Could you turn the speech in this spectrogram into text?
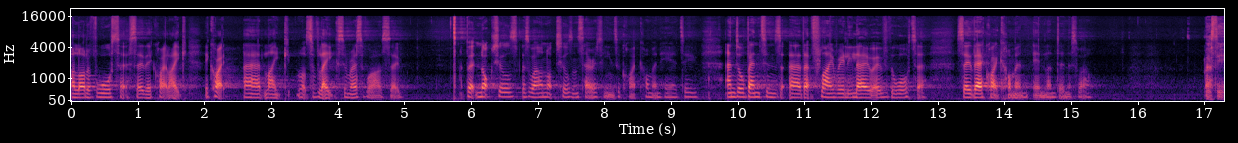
a lot of water. So they're quite like, they're quite uh, like lots of lakes and reservoirs. So, but noctules as well, noctules and serotines are quite common here too. And Daubenton's uh, that fly really low over the water. So they're quite common in London as well. Matthew,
